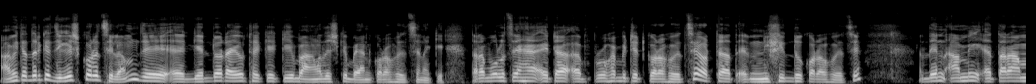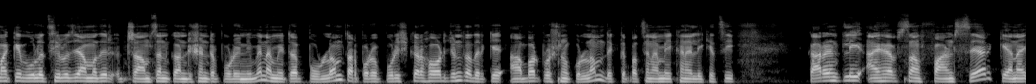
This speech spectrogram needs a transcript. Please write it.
আমি তাদেরকে জিজ্ঞেস করেছিলাম যে গেট ডট আইও থেকে কি বাংলাদেশকে ব্যান করা হয়েছে নাকি? তারা বলেছে হ্যাঁ এটা প্রোহাবিটেড করা হয়েছে, অর্থাৎ নিষিদ্ধ করা হয়েছে। দেন আমি তারা আমাকে বলেছিল যে, আমাদের টার্মস অ্যান্ড কন্ডিশনটা পড়ে নেবেন। আমি এটা পড়লাম তারপরে পরিষ্কার হওয়ার জন্য তাদেরকে আবার প্রশ্ন করলাম। দেখতে পাচ্ছেন, আমি এখানে লিখেছি currently I have some fund share can I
